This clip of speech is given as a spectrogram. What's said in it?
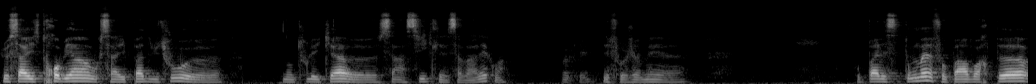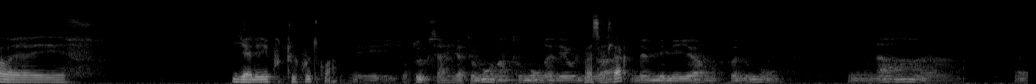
que ça aille trop bien ou que ça aille pas du tout, euh, dans tous les cas, c'est un cycle et ça va aller quoi. Ok. Il faut jamais. faut pas laisser tomber, faut pas avoir peur et y aller coûte que coûte quoi. Et surtout que ça arrive à tout le monde, hein. tout le monde a des hauts et des Ouais, même les meilleurs d'entre nous, on, on a, hein, euh, on,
